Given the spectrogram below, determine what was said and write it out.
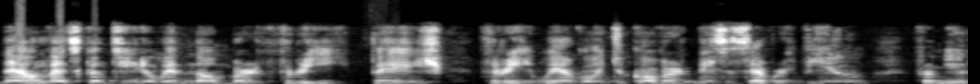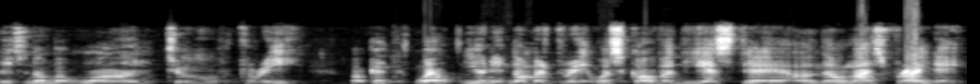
Now, let's continue with number three, page three. We are going to cover, this is a review from units number one, two, three, okay? Well, unit number three was covered yesterday, oh no, last Friday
